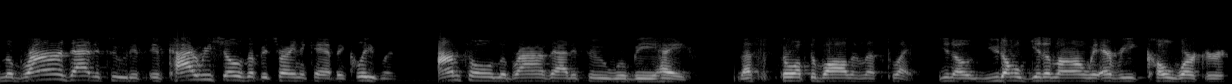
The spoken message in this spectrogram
LeBron's attitude, if, if Kyrie shows up at training camp in Cleveland, I'm told LeBron's attitude will be, hey, let's throw up the ball and let's play. You know, you don't get along with every coworker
